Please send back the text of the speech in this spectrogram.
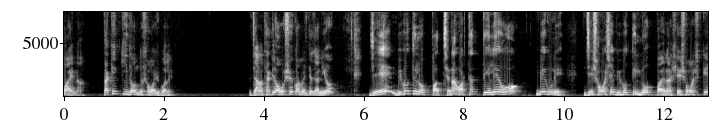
পায় না, তাকে কি দ্বন্দ্ব সমাস বলে? জানা থাকলে অবশ্যই কমেন্টে জানিও যে বিভক্তি লোপ পাচ্ছে না, অর্থাৎ তেলে ও বেগুনে যে সমাসে বিভক্তি লোপ পায় না, সে সমাসকে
